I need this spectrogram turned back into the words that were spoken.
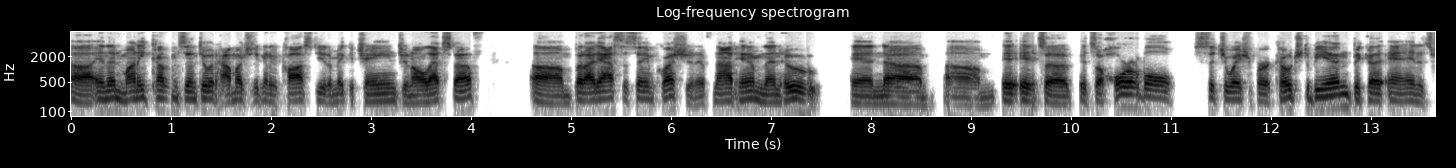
Uh, and then money comes into it. How much is it going to cost you to make a change and all that stuff? Um, but I'd ask the same question: if not him, then who? And uh, um, it, it's a it's a horrible situation for a coach to be in because, and it's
